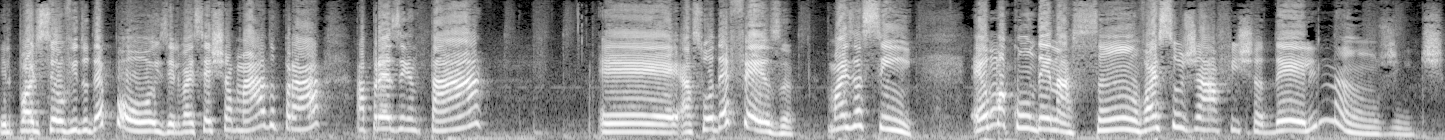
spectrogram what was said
Ele pode ser ouvido depois. Ele vai ser chamado para apresentar é, a sua defesa. Mas assim, é uma condenação? Vai sujar a ficha dele? Não, gente.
